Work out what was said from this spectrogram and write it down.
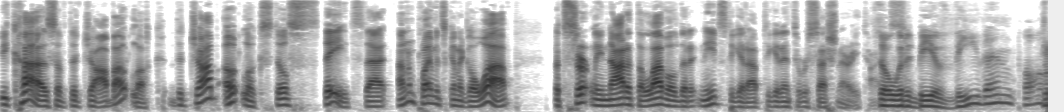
because of the job outlook. The job outlook still states that unemployment's going to go up, but certainly not at the level that it needs to get up to get into recessionary times. So would it be a V then, Paul?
